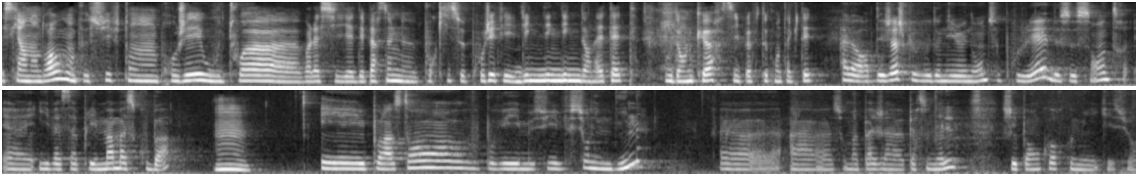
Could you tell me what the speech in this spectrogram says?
Est-ce qu'il y a un endroit où on peut suivre ton projet ou toi, euh, voilà, s'il y a des personnes pour qui ce projet fait ding ding ding dans la tête ou dans le cœur, s'ils peuvent te contacter Alors déjà, je peux vous donner le nom de ce projet, de ce centre. Euh, il va s'appeler Mama Scuba. Hmm. Et pour l'instant, vous pouvez me suivre sur LinkedIn sur ma page personnelle. Je n'ai pas encore communiqué sur,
